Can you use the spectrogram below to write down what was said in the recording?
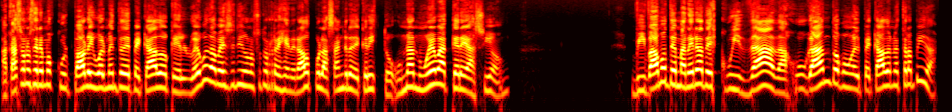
¿Acaso no seremos culpables igualmente de pecado que luego de haber sido nosotros regenerados por la sangre de Cristo, una nueva creación, vivamos de manera descuidada jugando con el pecado en nuestra vida?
